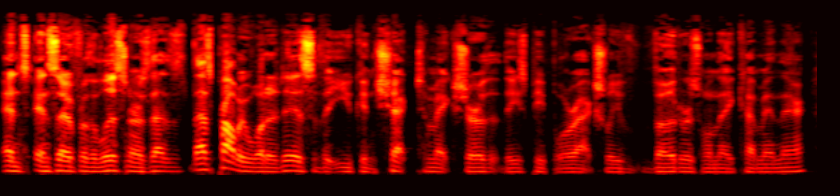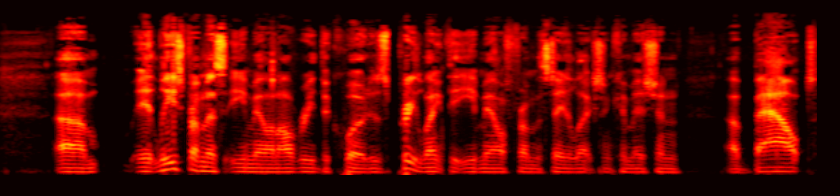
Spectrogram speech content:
And and so for the listeners, that's that's probably what it is, so that you can check to make sure that these people are actually voters when they come in there. Um, at least from this email, and I'll read the quote. It's a pretty lengthy email from the state election commission about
